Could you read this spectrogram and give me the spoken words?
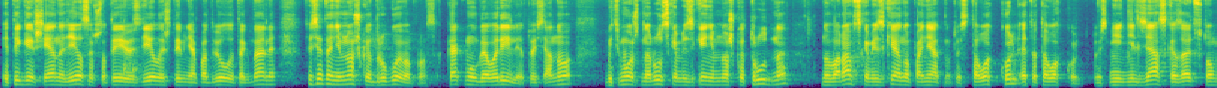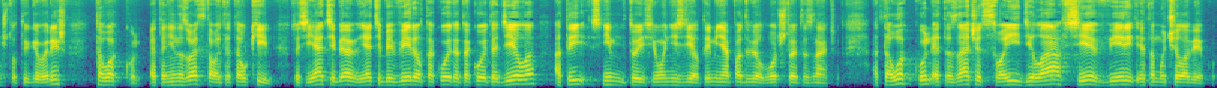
И ты говоришь, я надеялся, что ты ее сделаешь, ты меня подвел и так далее. То есть это немножко другой вопрос. Как мы говорили, то есть оно, быть может, на русском языке немножко трудно, но в арабском языке оно понятно. То есть таваккуль – это таваккуль. То есть не, нельзя сказать в том, что ты говоришь таваккуль. Это не называется таваккуль, это таукиль. То есть я, тебя, я тебе верил такое-то, такое-то дело, а ты с ним, то есть его не сделал, ты меня подвел. Вот что это значит. А таваккуль – это значит свои дела все верить этому человеку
